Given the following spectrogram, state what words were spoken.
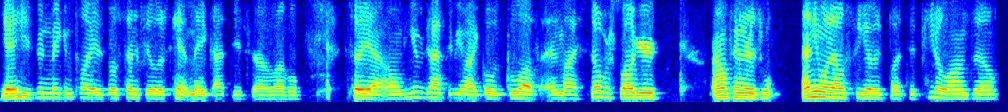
yeah he's been making plays most center fielders can't make at this uh, level. So yeah, um he would have to be my Gold Glove and my Silver Slugger. I don't think there's anyone else to give it but to Pete Alonso.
